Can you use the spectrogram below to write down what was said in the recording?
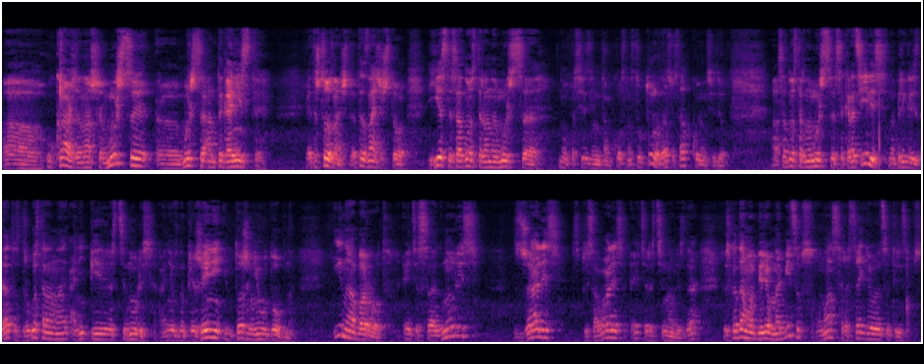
э, у каждой нашей мышцы э, мышцы-антагонисты. Это что значит? Это значит, что если с одной стороны мышца, ну, посередине там костная структура, да, сустав какой-нибудь идет, а с одной стороны мышцы сократились, напряглись, да, то с другой стороны они перерастянулись, они в напряжении, им тоже неудобно. И наоборот, эти согнулись, сжались, спрессовались, эти растянулись, да. То есть, когда мы берем на бицепс, у нас растягивается трицепс.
